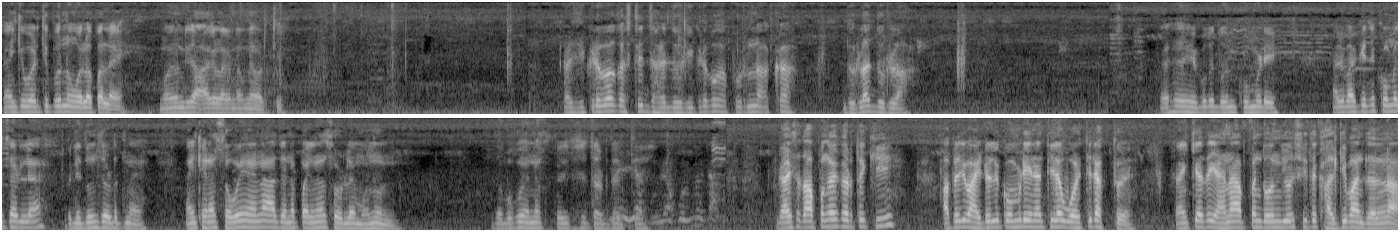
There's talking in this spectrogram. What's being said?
कारण की वरती पूर्ण ओलापाला आहे. म्हणून तिथं आग लागणार नाही वरती. आज इकडे बघ कसलीच झाडे धुरी इकडे बघा पूर्ण अख्खा धुरला धुरला हे बघा दोन कोंबडे. आणि बाकीचे कोंबड्या चढल्या पण दोन चढत नाही. आणि त्यांना सवय नाही ना आज यांना पहिल्यांदा सोडलंय म्हणून. आता बघू ना कधी कसे चढतात ते. गायस आता आपण काय करतोय की आपली जी व्हाईटवाली कोंबडी आहे ना तिला वरती टाकतोय. कारण की आता ह्यांना आपण दोन दिवस इथं खालती बांधलेलं ना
